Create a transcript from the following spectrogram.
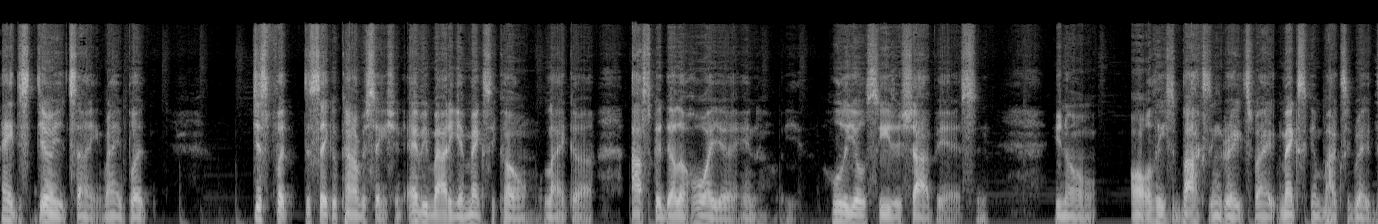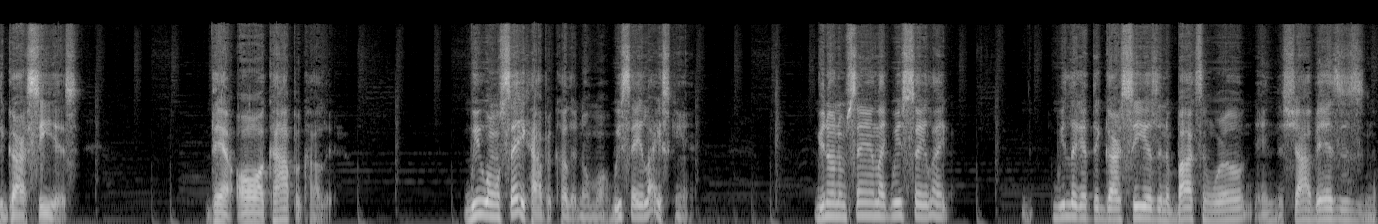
I hate to stereotype, right? But just for the sake of conversation, everybody in Mexico, like uh, Oscar De La Hoya and Julio Cesar Chavez, and you know all these boxing greats, right? Mexican boxing greats, the Garcias, they're all copper colored. We won't say copper colored no more. We say light skin. You know what I'm saying? Like we say like we look at the Garcias in the boxing world and the Chavezes and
